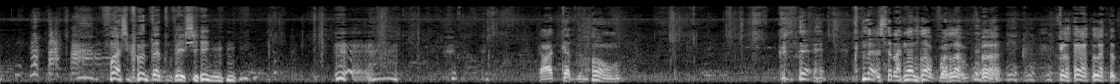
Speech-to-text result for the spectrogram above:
Mas Kuntet fishing. Kaget mau kena serangan laba-laba. Kelelet.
